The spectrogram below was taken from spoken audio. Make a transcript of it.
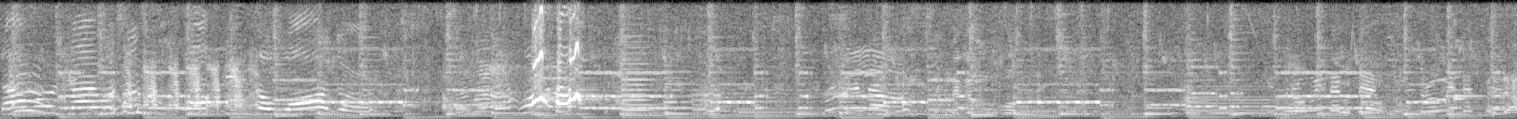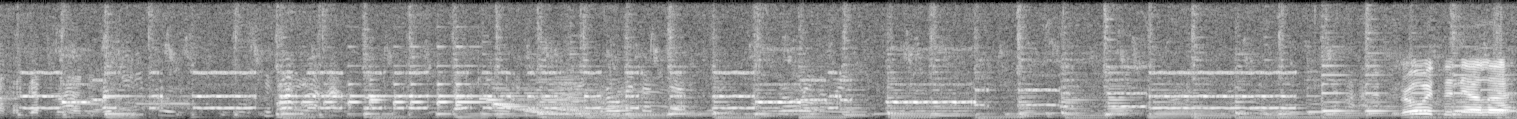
That guy was just walking the water. Throw it at them. Throw it at them. Throw it, Daniella.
